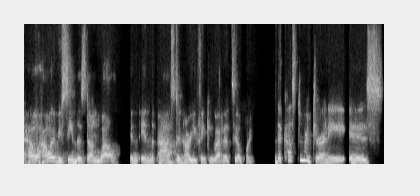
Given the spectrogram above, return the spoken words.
How, how have you seen this done well in, in the past, and how are you thinking about it at SailPoint? The customer journey is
